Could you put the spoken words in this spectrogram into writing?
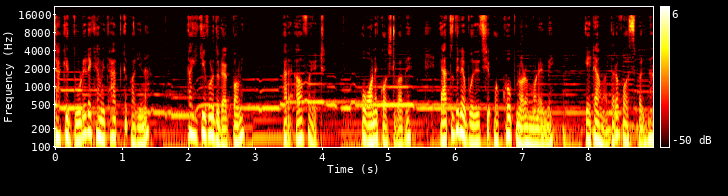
যাকে দূরে রেখে আমি থাকতে পারি না তাকে কি করে দূরে রাখব আমি? আর অ্যাভয়েড ও অনেক কষ্ট পাবে। এতদিনে বুঝেছি ও খুব নরম মনের মেয়ে। এটা আমার দ্বারা পসিবল না।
